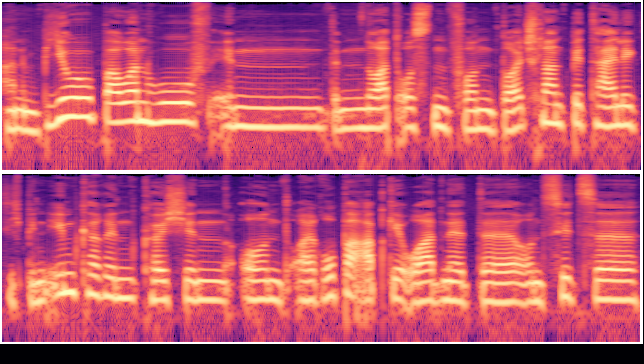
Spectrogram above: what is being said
an einem Biobauernhof in dem Nordosten von Deutschland beteiligt. Ich bin Imkerin, Köchin und Europaabgeordnete und sitze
